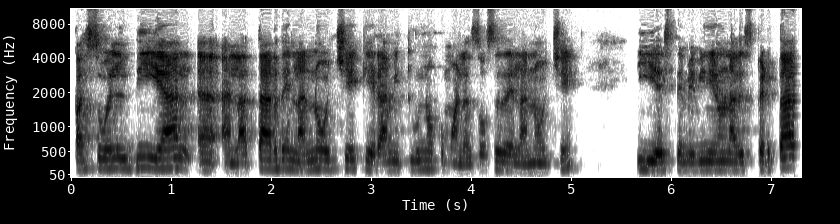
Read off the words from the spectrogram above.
pasó el día, a, la tarde, en la noche, que era mi turno como a las 12 de la noche, y este, me vinieron a despertar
